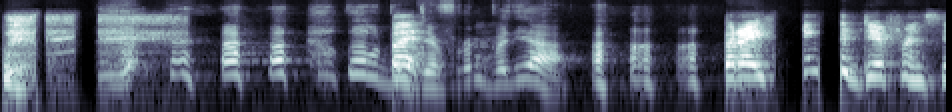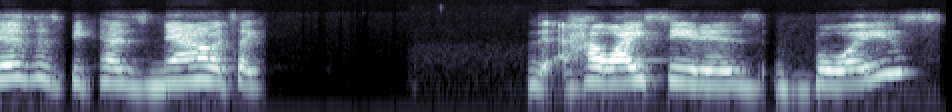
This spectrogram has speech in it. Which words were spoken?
a little bit But- different, but yeah. But I think the difference is, is because now it's like, how I see it is boys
